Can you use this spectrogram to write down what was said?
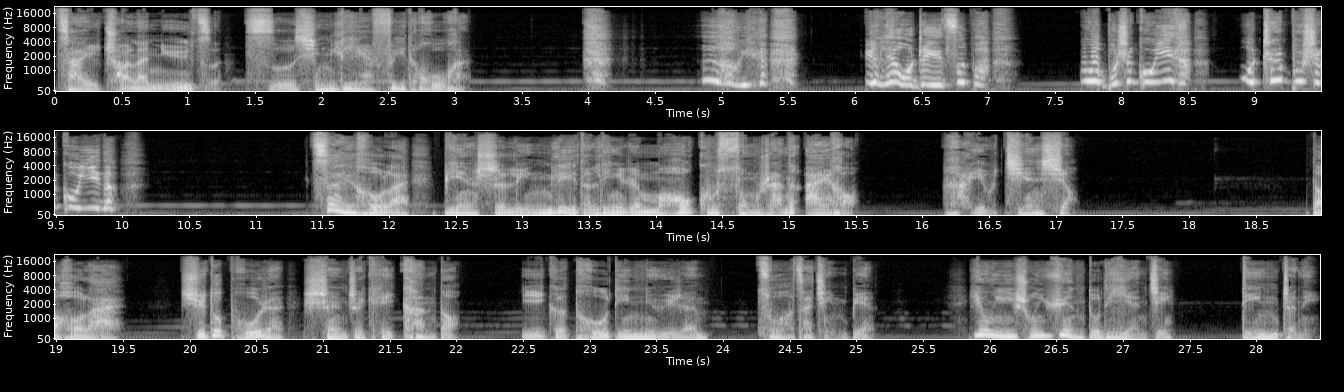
再传来女子撕心裂肺的呼喊：“老爷，原谅我这一次吧，我不是故意的，我真不是故意的。”再后来便是凌厉的、令人毛骨悚然的哀嚎，还有奸笑。到后来。许多仆人甚至可以看到，一个秃顶女人坐在井边，用一双怨毒的眼睛盯着你。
